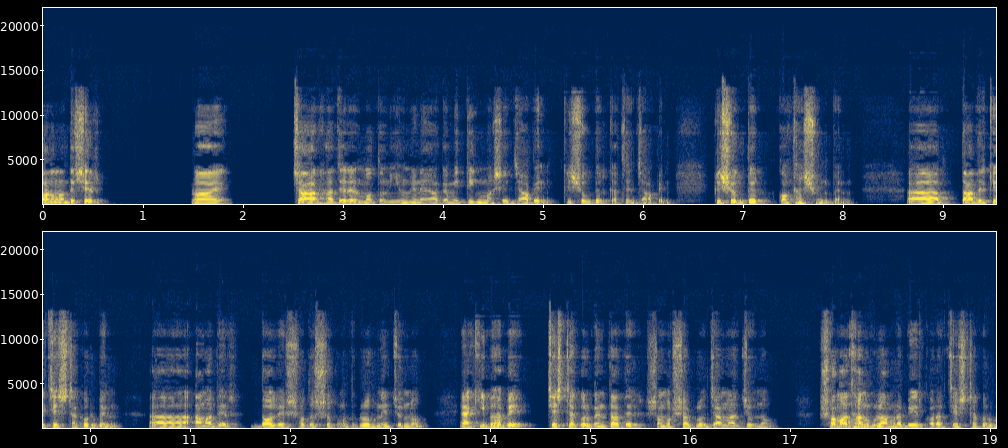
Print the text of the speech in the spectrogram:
বাংলাদেশের প্রায় চার হাজারের মতন ইউনিয়নে আগামী তিন মাসে যাবেন, কৃষকদের কাছে যাবেন, কৃষকদের কথা শুনবেন তাদেরকে চেষ্টা করবেন আমাদের দলের সদস্য পদ গ্রহণের জন্য। একইভাবে চেষ্টা করবেন তাদের সমস্যাগুলো জানার জন্য, সমাধানগুলো আমরা বের করার চেষ্টা করব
